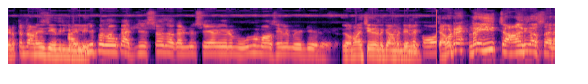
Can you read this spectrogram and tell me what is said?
എടുത്തിട്ടാണ് ഇത് ചെയ്തിരിക്കുന്നത് ഇനിയിപ്പോ നമുക്ക് അറ്റ്ലീസ്റ്റ് കണ്ടിന്യൂ ചെയ്യാൻ ഒരു മൂന്ന് മാസമെങ്കിലും വേണ്ടി വരും. ചെയ്തെടുക്കാൻ വേണ്ടി ചവിട്ടെ എന്താ ഈ ചാരി കസേര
